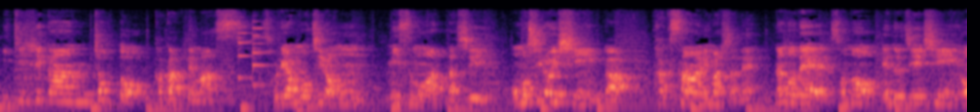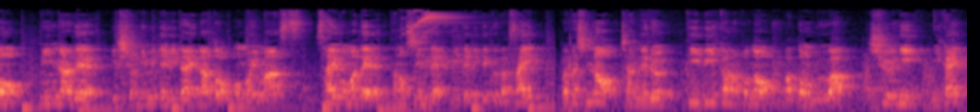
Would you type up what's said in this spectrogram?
1時間ちょっとかかってますそりゃもちろんミスもあったし面白いシーンがたくさんありましたね。なのでその NG シーンをみんなで一緒に見てみたいなと思います。最後まで楽しんで見てみてください。私のチャンネル TV かなこのバトン部は週に2回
